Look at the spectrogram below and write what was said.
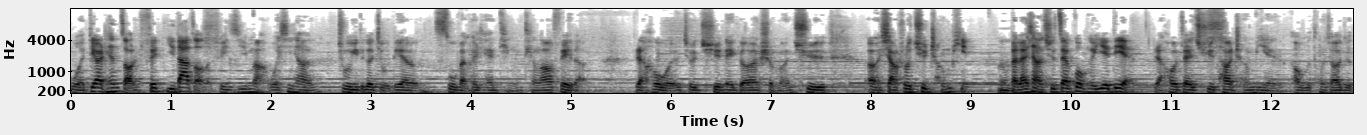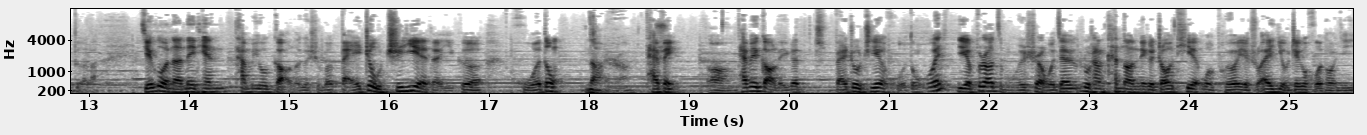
我第二天早飞一大早的飞机嘛，我心想住一个酒店四五百块钱挺挺浪费的，然后我就去那个什么去，呃，想说去成品，嗯本来想去再逛个夜店，然后再去一趟成品熬个通宵就得了。结果呢，那天他们又搞了个什么白昼之夜的一个活动，哪儿啊？台北。啊，台北搞了一个白昼之夜活动，我也也不知道怎么回事儿。我在路上看到那个招贴，我朋友也说，哎，有这个活动，你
